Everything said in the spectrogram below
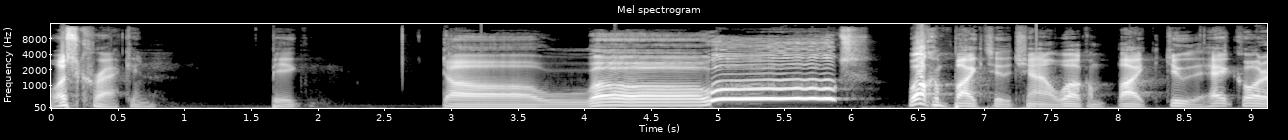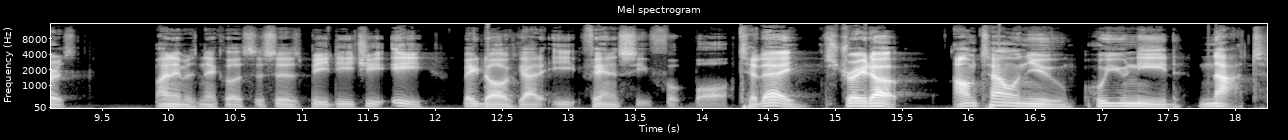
What's cracking? Big dogs. Welcome, Bike, to the channel. Welcome, Bike, to the headquarters. My name is Nicholas. This is BDGE. Big Dogs Gotta Eat Fantasy Football. Today, straight up, I'm telling you who you need not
